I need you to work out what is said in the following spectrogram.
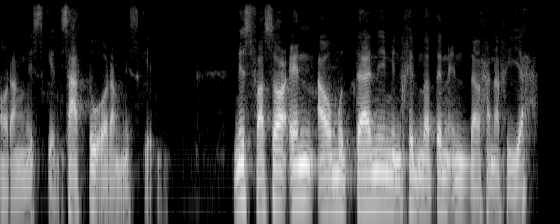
orang miskin, satu orang miskin. Nisfa sa'in au muddani min khindatin indal Hanafiyah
